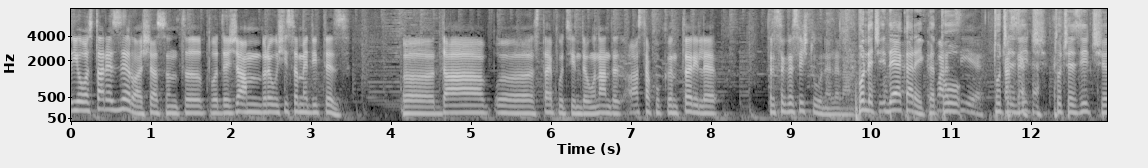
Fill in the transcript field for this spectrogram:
e o stare zero, așa, sunt, uh, deja am reușit să meditez. Uh, dar uh, stai puțin de un an, de, asta cu cântările, trebuie să găsești tu unele la Bun, deci ideea care e? Că tu, Parție. tu, ce Ca să- zici, tu ce zici uh,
